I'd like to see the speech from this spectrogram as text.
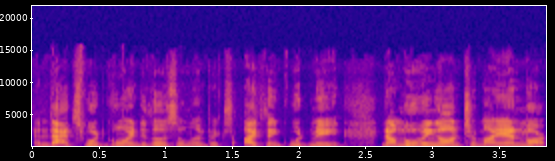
And that's what going to those Olympics, I think, would mean. Now, moving on to Myanmar.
